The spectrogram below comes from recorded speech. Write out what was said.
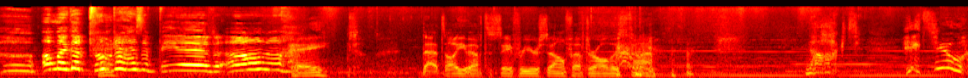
Oh my god, Prompto has a beard. Oh. Hey, that's all you have to say for yourself after all this time? Noct! It's you!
